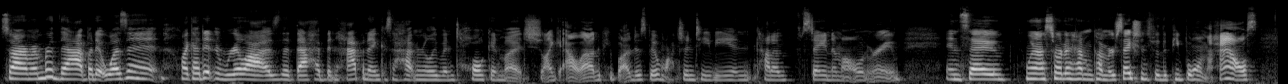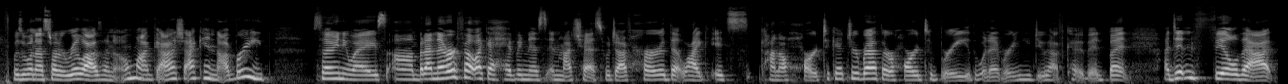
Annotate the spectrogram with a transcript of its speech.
So I remember that, but it wasn't like I didn't realize that that had been happening because I hadn't really been talking much like out loud to people. I'd just been watching TV and kind of staying in my own room. And so when I started having conversations with the people in my house was when I started realizing, oh my gosh, I cannot breathe. So, anyways, um, but I never felt like a heaviness in my chest, which I've heard that like it's kind of hard to catch your breath or hard to breathe, whatever, and you do have COVID. But I didn't feel that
